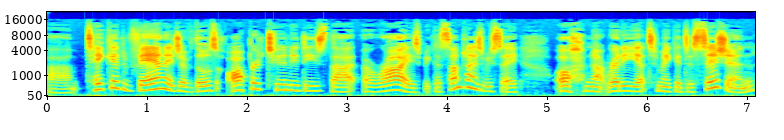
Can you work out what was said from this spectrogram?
Um, take advantage of those opportunities that arise because sometimes we say, Oh, I'm not ready yet to make a decision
